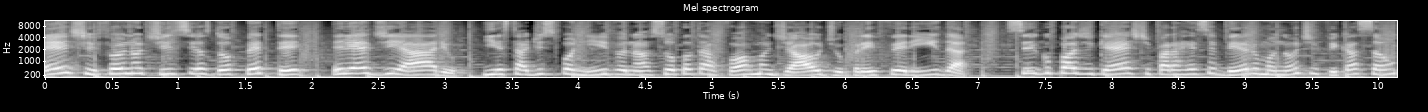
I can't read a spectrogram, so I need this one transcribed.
Este foi Notícias do PT. Ele é diário e está disponível na sua plataforma de áudio preferida. Siga o podcast para receber uma notificação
